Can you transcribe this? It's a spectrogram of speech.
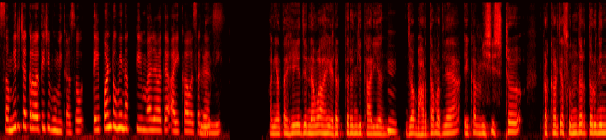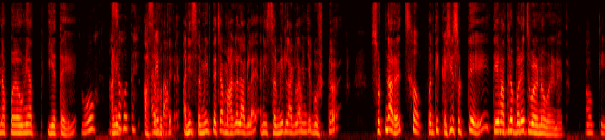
समीर चक्रवर्तीची भूमिका सो ते पण तुम्ही नक्की माझ्या मते ऐकावं सगळ्यांनी. आणि आता हे जे नवं आहे रक्तरंजित आर्यन. जेव्हा भारतामधल्या एका विशिष्ट प्रकारच्या सुंदर तरुणींना पळवण्यात येत आहे हो आणि असं बापरे. आणि समीर त्याच्या मागं लागलाय आणि समीर लागला म्हणजे गोष्ट सुटणारच हो पण ती कशी सुटते ते मात्र बरेच वळणं वळण आहेत ओके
